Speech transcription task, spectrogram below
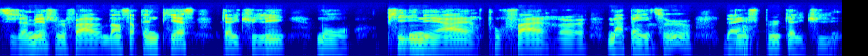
si jamais je veux faire dans certaines pièces, calculer mon pied linéaire pour faire euh, ma peinture, ben, je peux calculer,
